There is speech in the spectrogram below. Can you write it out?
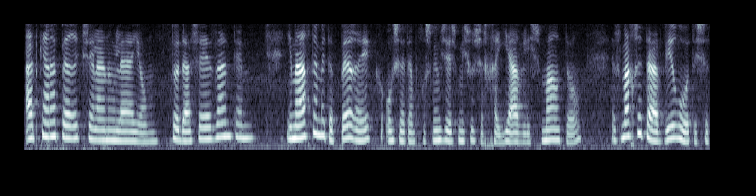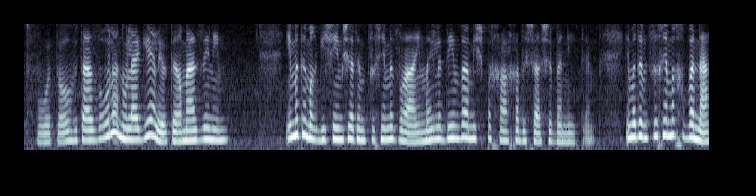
עד כאן הפרק שלנו להיום. תודה שהאזנתם. אם אהבתם את הפרק, או שאתם חושבים שיש מישהו שחייב לשמוע אותו, אשמח שתעבירו או תשתפו אותו, ותעזרו לנו להגיע ליותר מאזינים. אם אתם מרגישים שאתם צריכים עזרה עם הילדים והמשפחה החדשה שבניתם, אם אתם צריכים הכוונה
